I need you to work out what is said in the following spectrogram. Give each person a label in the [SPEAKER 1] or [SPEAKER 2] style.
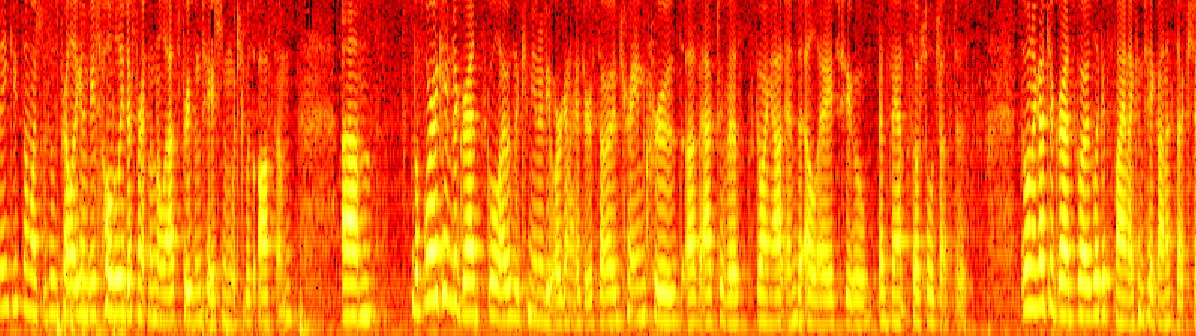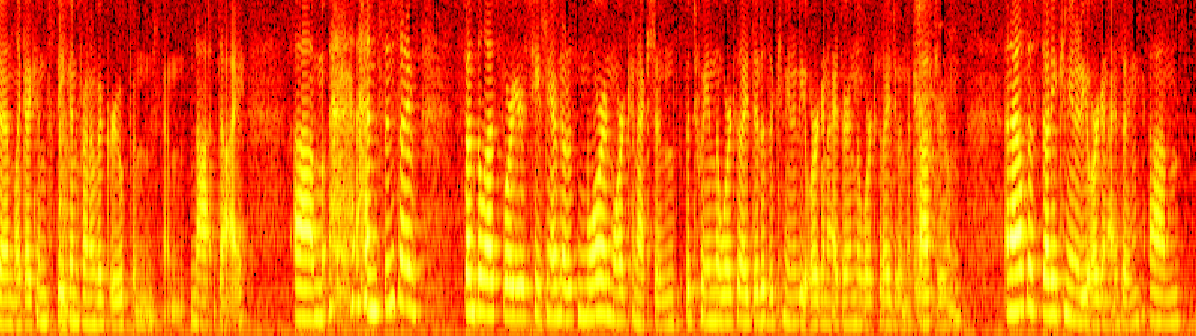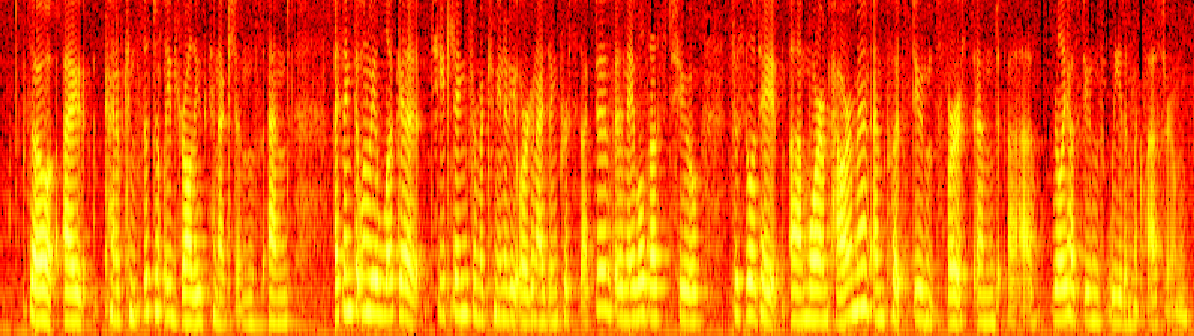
[SPEAKER 1] Thank you so much. This is probably going to be totally different than the last presentation, which was awesome. Um, before I came to grad school, I was a community organizer, so I would train crews of activists going out into LA to advance social justice. So when I got to grad school, I was like, it's fine, I can take on a section, like I can speak in front of a group and, and not die. Um, and since I've spent the last four years teaching, I've noticed more and more connections between the work that I did as a community organizer and the work that I do in the classroom. And I also study community organizing. Um, so I kind of consistently draw these connections. And I think that when we look at teaching from a community organizing perspective, it enables us to facilitate uh, more empowerment and put students first and uh, really have students lead in the classroom.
